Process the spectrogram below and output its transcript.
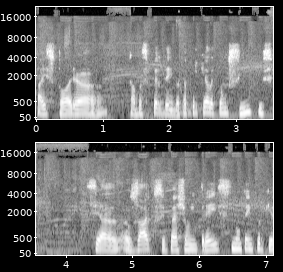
a história acaba se perdendo. Até porque ela é tão simples. Se a, os arcos se fecham em três, não tem por que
